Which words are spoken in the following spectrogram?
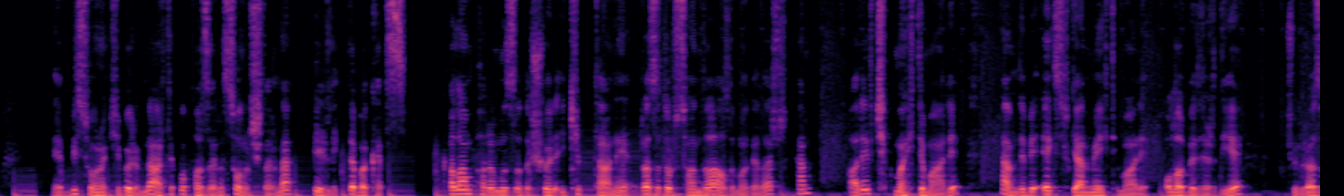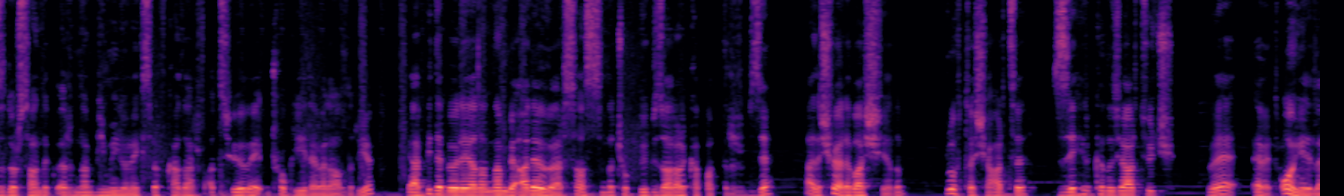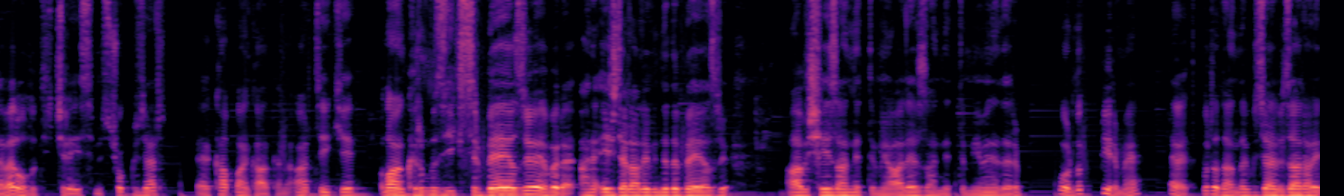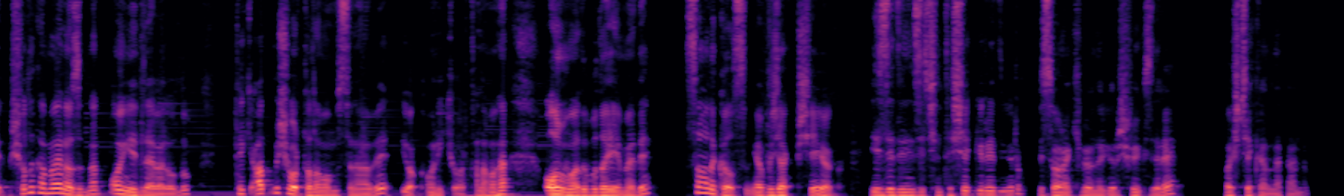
E, bir sonraki bölümde artık bu pazarın sonuçlarına birlikte bakarız. Kalan paramızla da şöyle iki tane Razador sandığı aldım kadar. Hem alev çıkma ihtimali hem de bir exp gelme ihtimali olabilir diye. Çünkü Razador sandıklarından 1 milyon exp kadar atıyor ve çok iyi level aldırıyor. Ya bir de böyle yalandan bir alev verse aslında çok büyük zarar kapattırır bize. Hadi şöyle başlayalım. Ruh taşı artı, zehir kılıcı artı 3 ve evet 17 level oldu Tiçi reisimiz. Çok güzel. E, Kaplan kalkanı artı 2. Ulan kırmızı iksir B yazıyor ya böyle. Hani ejder alevinde de B yazıyor. Abi şey zannettim ya alev zannettim yemin ederim. Vurduk 1 mi? Evet buradan da güzel bir zarar etmiş olduk ama en azından 17 level olduk. Peki 60 ortalama mısın abi? Yok 12 ortalama. Olmadı bu da yemedi. Sağlık olsun yapacak bir şey yok. İzlediğiniz için teşekkür ediyorum. Bir sonraki bölümde görüşmek üzere. Hoşçakalın efendim.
